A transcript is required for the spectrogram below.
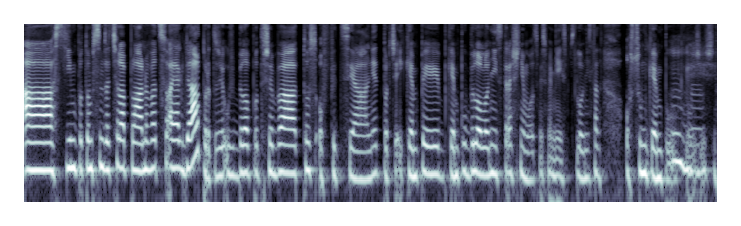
a s tím potom jsem začala plánovat co a jak dál, protože už bylo potřeba to zoficiálně, protože i kempy, kempů bylo loni strašně moc, my jsme měli loni snad 8 kempů, mm-hmm. Ježiši,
